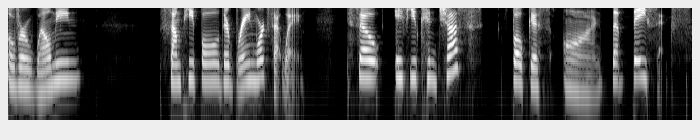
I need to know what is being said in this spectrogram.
overwhelming. Some people, their brain works that way. So if you can just focus on the basics,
